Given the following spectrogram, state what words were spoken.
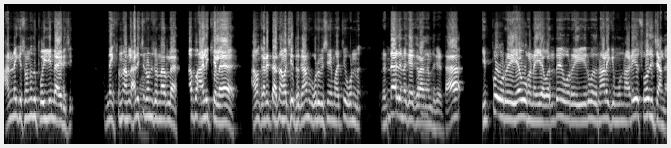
அன்னைக்கு சொன்னது பொய்ன்னு ஆயிடுச்சு. அன்னைக்கு சொன்னார்ல அழிச்சிடணும்னு சொன்னார்ல. அப்ப அழிக்கல. அவன் கரெக்டா தான் வச்சிட்டு இருக்கான்னு ஒரு விஷயமாச்சு ஒண்ணு. ரெண்டாவது என்ன கேட்கறாங்கன்னு கேட்டா இப்போ ஒரு ஏவுகணைய வந்து ஒரு இருபது நாளைக்கு முன்னாடியே சோதிச்சாங்க.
